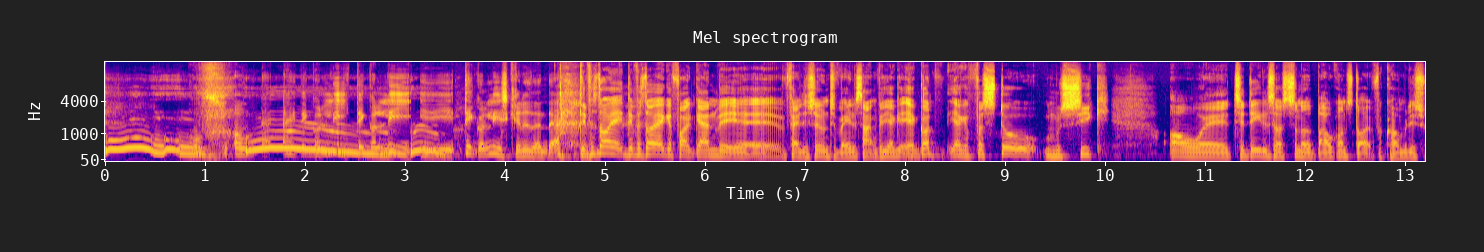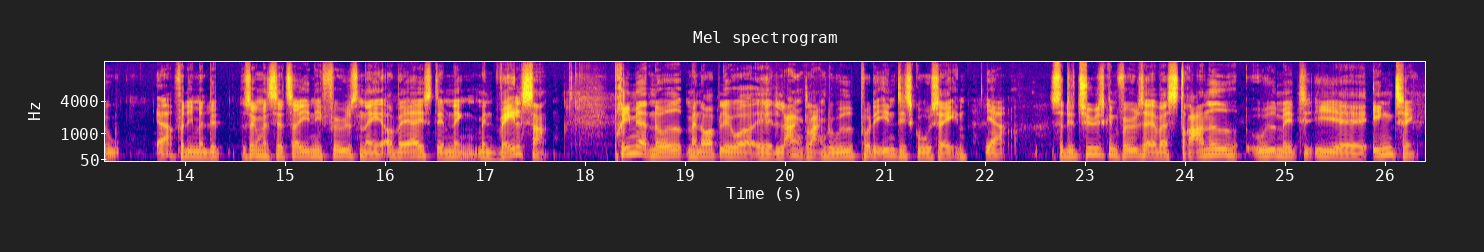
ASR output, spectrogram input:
Uh, oh, ej, den går lige, den går lige, i, den går lige i skridtet, den der. Det forstår jeg, det forstår jeg ikke, at folk gerne vil øh, falde i søvn til valsang. Fordi jeg, jeg, kan godt, jeg kan forstå musik og øh, til dels også sådan noget baggrundsstøj for Comedy Zoo. Ja. Fordi man lidt, så kan man sætte sig ind i følelsen af at være i stemningen. Men valsang, primært noget, man oplever øh, langt, langt ude på det indiske ocean. Ja. Så det er typisk en følelse af at være strandet ude midt i øh, ingenting.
